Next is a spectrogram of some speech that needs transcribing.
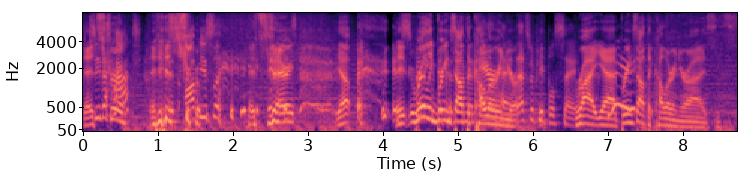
It's See the true. hat? It is it's true. Obviously. It's very, yep. it's it really brings out the color in airhead. your. That's what people say. Right, yeah, it brings out the color in your eyes. It's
